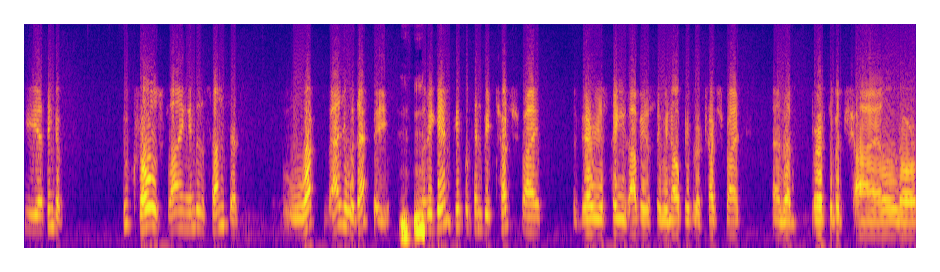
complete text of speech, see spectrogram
you think of two crows flying into the sunset. What value would that be? Mm-hmm. But again, people can be touched by the various things. Obviously, we know people are touched by uh, the birth of a child or,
